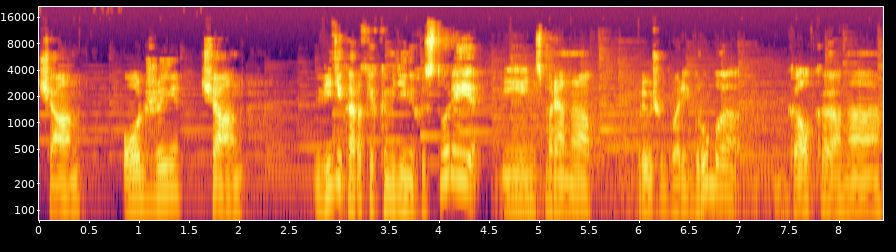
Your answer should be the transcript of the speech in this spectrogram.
Чан, Оджи, Чан в виде коротких комедийных историй. И несмотря на привычку говорить грубо, Галка, она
